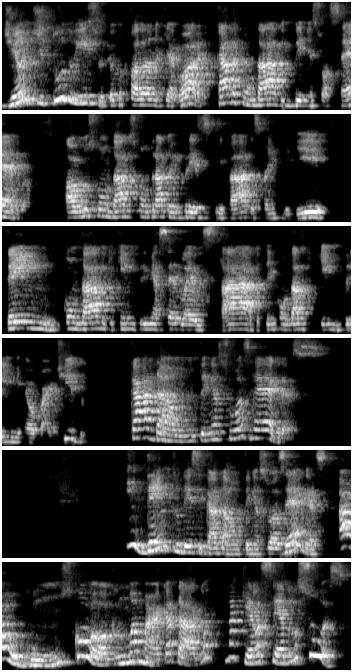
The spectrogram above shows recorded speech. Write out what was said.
diante de tudo isso que eu estou falando aqui agora, cada condado imprime a sua cédula, alguns condados contratam empresas privadas para imprimir, tem condado que quem imprime a cédula é o Estado, tem condado que quem imprime é o partido. Cada um tem as suas regras. E dentro desse cada um tem as suas regras, alguns colocam uma marca d'água naquelas cédulas suas.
